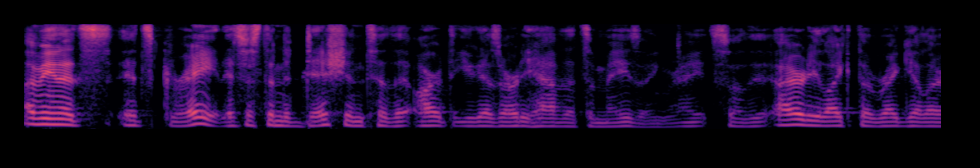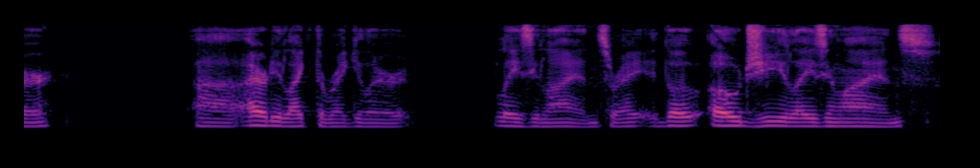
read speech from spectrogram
I mean it's it's great. It's just an addition to the art that you guys already have that's amazing, right? So the, I already like the regular uh I already like the regular Lazy Lions, right? The OG Lazy Lions.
